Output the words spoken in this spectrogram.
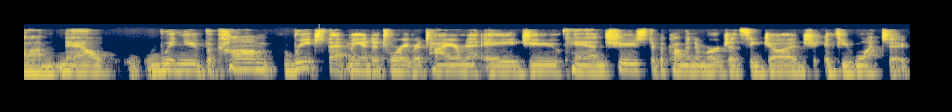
Um, now, when you become reach that mandatory retirement age, you can choose to become an emergency judge if you want to.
